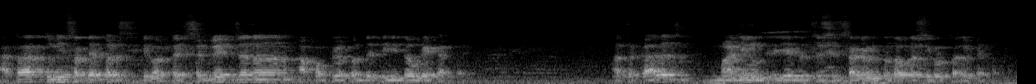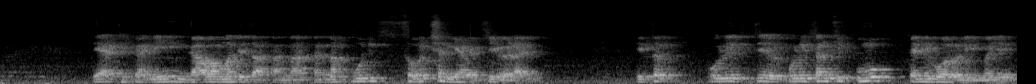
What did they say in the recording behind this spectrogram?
आता तुम्ही सध्या परिस्थिती बघताय. सगळेच जण आपापल्या पद्धतीने दौरे करतायत. आता कालच माजी मंत्री जयदत्त क्षीरसागरांचा दौरा शिरूर तालुक्यात होता. त्या ठिकाणी गावामध्ये जाताना त्यांना पोलीस संरक्षण घ्यायची वेळ आली. तिथं पोलीसचे पोलिसांची कुमूक त्यांनी बोलवली म्हणजे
